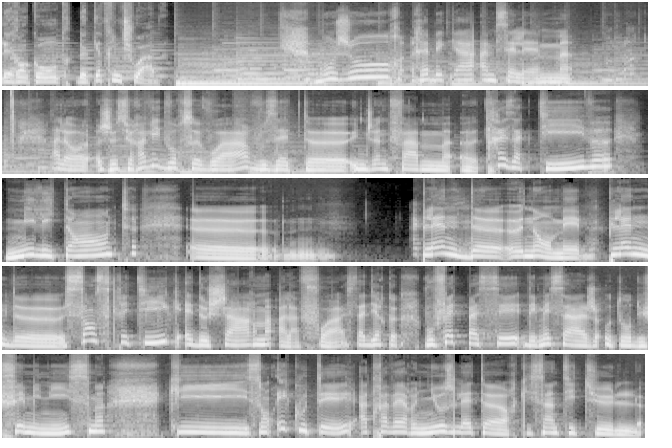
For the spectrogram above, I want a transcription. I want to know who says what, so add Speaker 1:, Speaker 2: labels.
Speaker 1: Les rencontres de Catherine Schwab.
Speaker 2: Bonjour Rebecca Amselem.
Speaker 3: Bonjour.
Speaker 2: Alors, je suis ravie de vous recevoir. Vous êtes euh, une jeune femme euh, très active, militante, euh, pleine de euh, non, mais pleine de sens critique et de charme à la fois. C'est-à-dire que vous faites passer des messages autour du féminisme qui sont écoutés à travers une newsletter qui s'intitule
